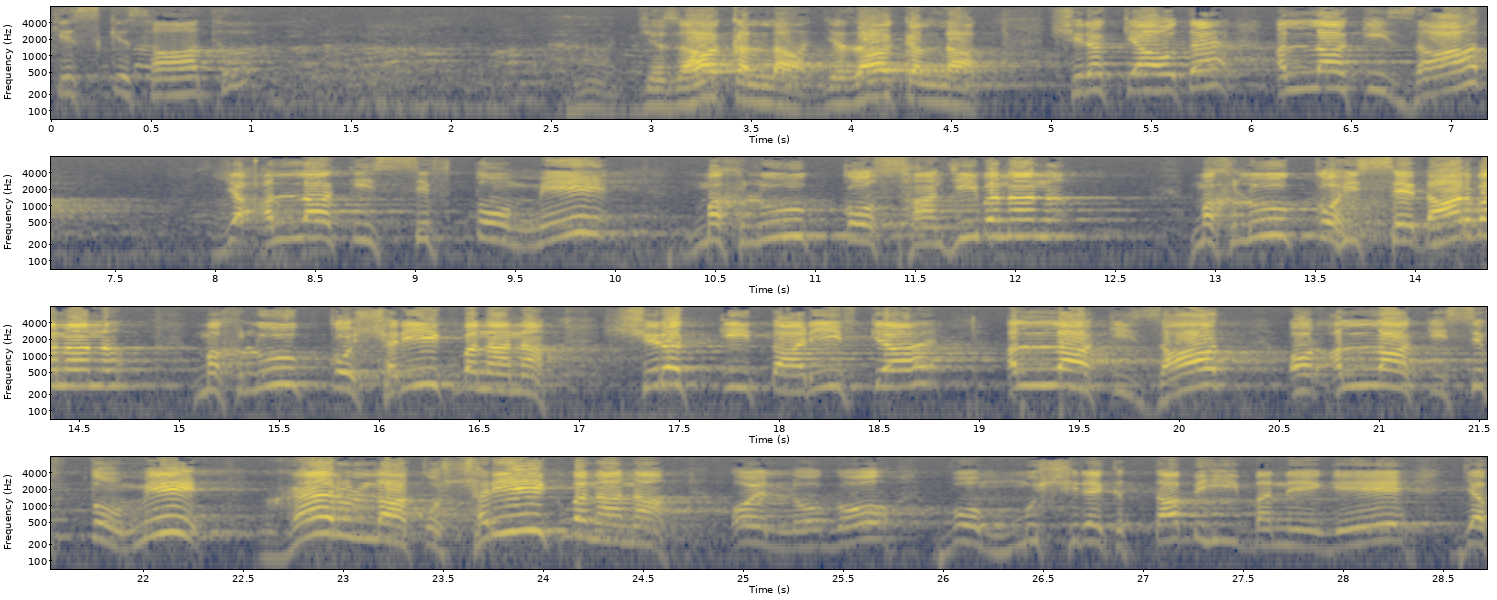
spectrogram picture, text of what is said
کس کے ساتھ؟ ہاں جزاک اللہ جزاک اللہ۔ شرک کیا ہوتا ہے؟ اللہ کی ذات یا اللہ کی صفتوں میں مخلوق کو سانجی بنانا، مخلوق کو حصے دار بنانا، مخلوق کو شریک بنانا۔ شرک کی تعریف کیا ہے؟ اللہ کی ذات اور اللہ کی صفتوں میں غیر اللہ کو شریک بنانا۔ اور لوگوں وہ مشرق تب ہی بنیں گے جب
